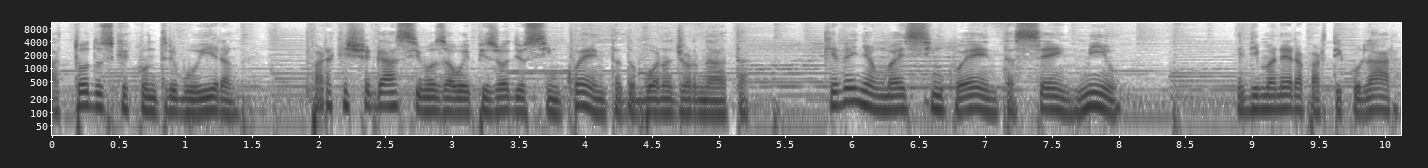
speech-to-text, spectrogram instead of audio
a todos que contribuíram para que chegássemos ao episódio 50 do Buona Giornata. Que venham mais 50, 100, mil. E de maneira particular,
